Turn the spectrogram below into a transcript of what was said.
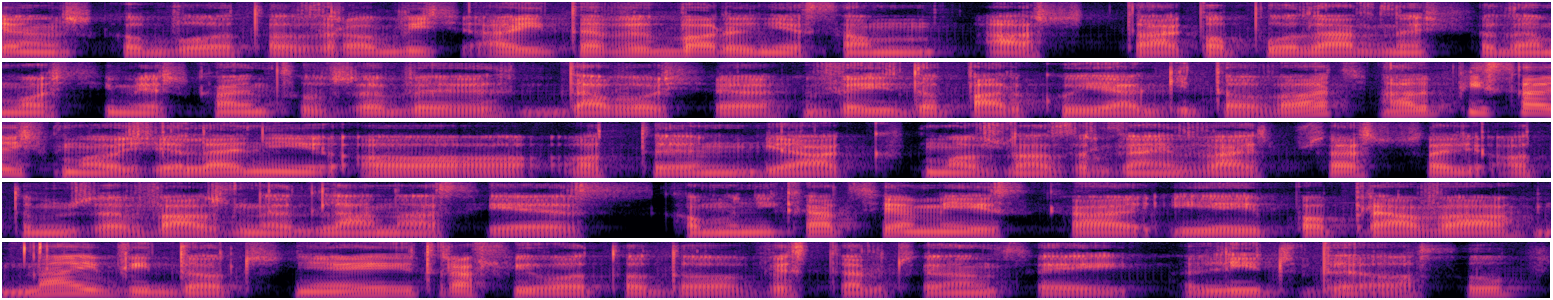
Ciężko było to zrobić, a i te wybory nie są aż tak popularne w świadomości mieszkańców, żeby dało się wyjść do parku i agitować, ale pisaliśmy o zieleni, o, o tym, jak można zorganizować przestrzeń, o tym, że ważne dla nas jest komunikacja miejska i jej poprawa. Najwidoczniej trafiło to do wystarczającej liczby osób,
